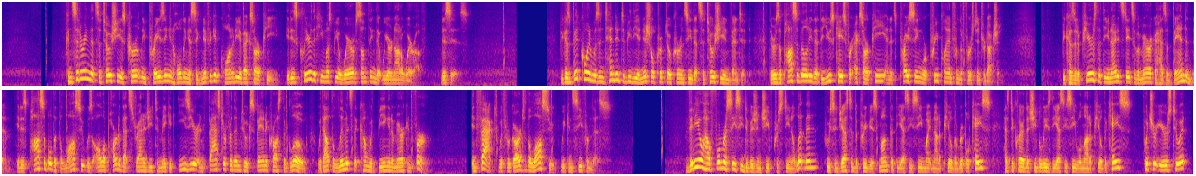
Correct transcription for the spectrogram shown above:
Considering that Satoshi is currently praising and holding a significant quantity of XRP, it is clear that he must be aware of something that we are not aware of. This is. Because Bitcoin was intended to be the initial cryptocurrency that Satoshi invented, there is a possibility that the use case for XRP and its pricing were pre-planned from the first introduction. Because it appears that the United States of America has abandoned them, it is possible that the lawsuit was all a part of that strategy to make it easier and faster for them to expand across the globe without the limits that come with being an American firm. In fact, with regard to the lawsuit, we can see from this. Video how former SEC Division Chief Kristina Littman, who suggested the previous month that the SEC might not appeal the Ripple case, has declared that she believes the SEC will not appeal the case. Put your ears to it.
